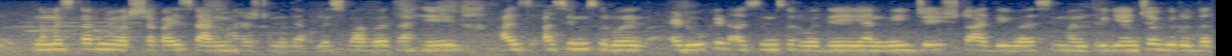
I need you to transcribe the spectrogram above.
नमस्कार मी वर्षा काळे स्टार महाराष्ट्रामध्ये आपले स्वागत आहे. आज असीम सर्व ॲडव्होकेट असीम सर्वदे यांनी ज्येष्ठ आदिवासी मंत्री यांच्या विरोधात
